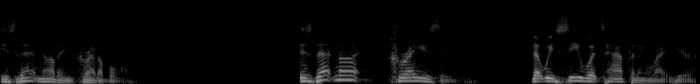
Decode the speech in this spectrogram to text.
Is that not incredible? Is that not crazy that we see what's happening right here?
